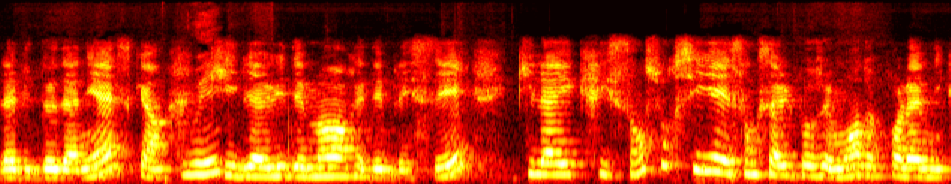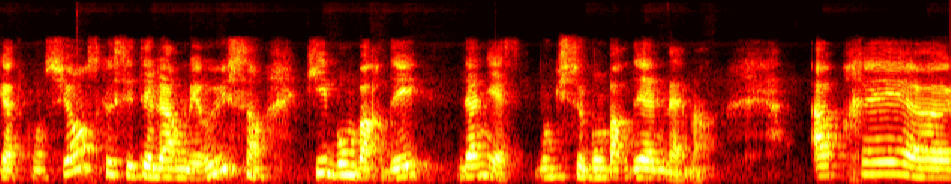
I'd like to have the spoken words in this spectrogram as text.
la ville de Donetsk, oui. qu'il y a eu des morts et des blessés, qu'il a écrit sans sourciller, sans que ça lui pose le moindre problème ni cas de conscience, que c'était l'armée russe qui bombardait Donetsk. Donc, il se bombardait elle-même. Après, euh,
